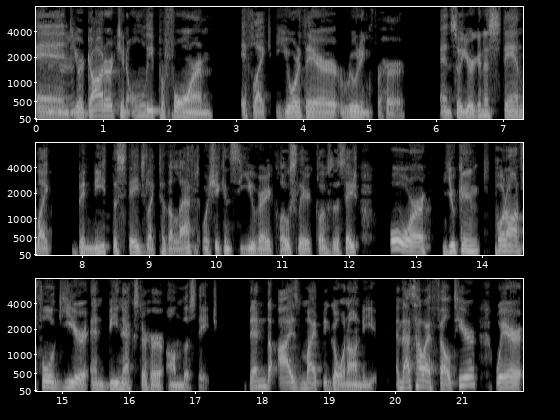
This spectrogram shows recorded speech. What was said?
and Mhm. your daughter can only perform if like you're there rooting for her. And so you're going to stand like beneath the stage, like to the left where she can see you very closely or close to the stage. Or you can put on full gear and be next to her on the stage. Then the eyes might be going on to you. And that's how I felt here, where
